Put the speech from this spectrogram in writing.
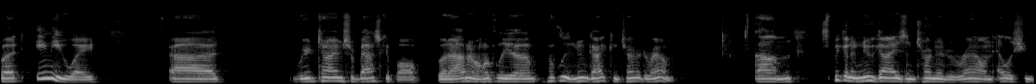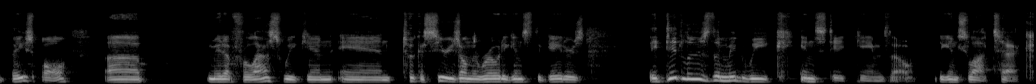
but anyway, uh, weird times for basketball. But I don't know. Hopefully, uh, hopefully the new guy can turn it around. Um, speaking of new guys and turning it around, LSU baseball uh, made up for last weekend and took a series on the road against the Gators. They did lose the midweek in-state game though against La Tech.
